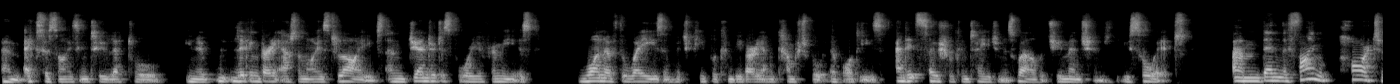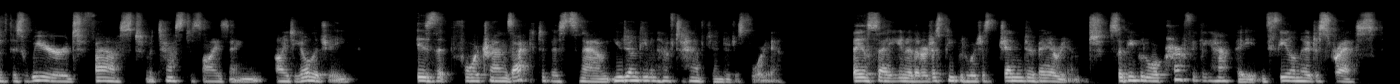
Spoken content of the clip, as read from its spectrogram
um, exercising too little, you know, living very atomized lives. And gender dysphoria for me is one of the ways in which people can be very uncomfortable with their bodies. And it's social contagion as well, which you mentioned that you saw it. Um, then the final part of this weird, fast, metastasizing ideology is that for trans activists now, you don't even have to have gender dysphoria they'll say, you know, there are just people who are just gender variant. So people who are perfectly happy and feel no distress,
